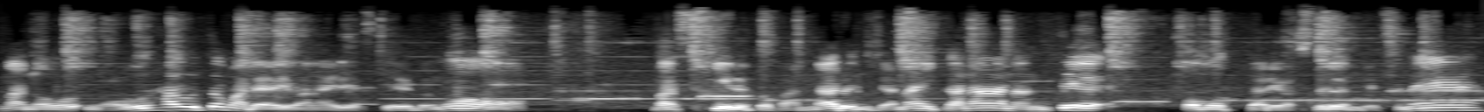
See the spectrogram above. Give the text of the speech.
まあノ、ノウハウとまでは言わないですけれども、まあ、スキルとかになるんじゃないかな、なんて思ったりはするんですね。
